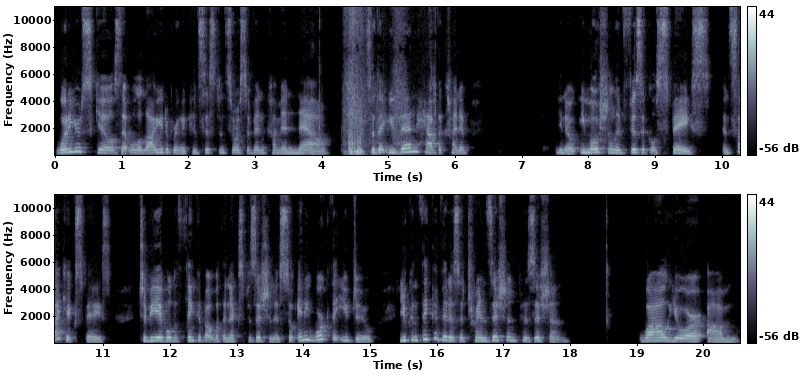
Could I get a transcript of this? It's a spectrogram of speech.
what are your skills that will allow you to bring a consistent source of income in now so that you then have the kind of you know emotional and physical space and psychic space to be able to think about what the next position is. So any work that you do, you can think of it as a transition position while you're um,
